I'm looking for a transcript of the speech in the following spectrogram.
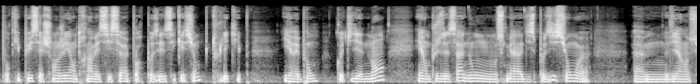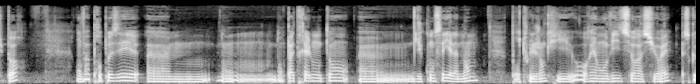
pour qu'ils puissent échanger entre investisseurs et pouvoir poser ces questions. Toute l'équipe y répond quotidiennement. Et en plus de ça, nous, on se met à disposition euh, euh, via un support on va proposer euh, dans, pas très longtemps euh, du conseil à la demande pour tous les gens qui auraient envie de se rassurer, parce que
